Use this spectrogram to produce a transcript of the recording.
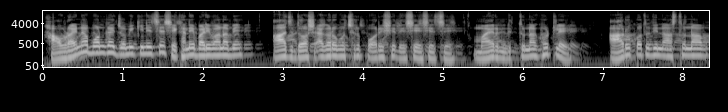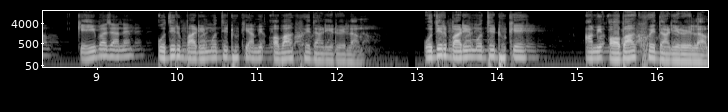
হাওড়ায় না বনগায় জমি কিনেছে সেখানে বাড়ি বানাবে। আজ দশ, এগারো বছর পরে সে দেশে এসেছে। মায়ের মৃত্যু না ঘটলে আরও কতদিন আসতো না কেই বা জানে? ওদের বাড়ির মধ্যে ঢুকে আমি অবাক হয়ে দাঁড়িয়ে রইলাম। ওদের বাড়ির মধ্যে ঢুকে আমি অবাক হয়ে দাঁড়িয়ে রইলাম।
